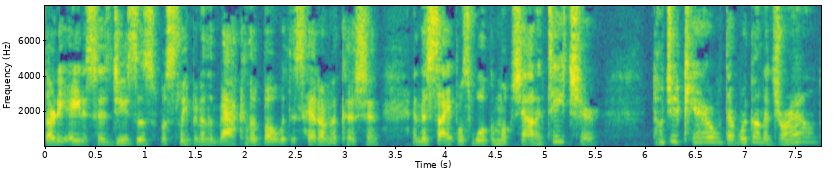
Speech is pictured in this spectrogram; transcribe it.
38, it says, Jesus was sleeping in the back of the boat with his head on a cushion, and disciples woke him up shouting, Teacher, don't you care that we're going to drown?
